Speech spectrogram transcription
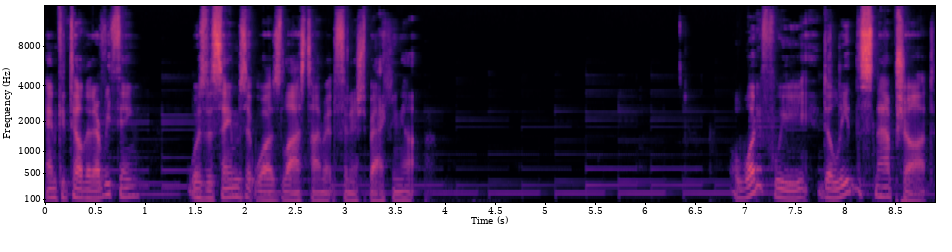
and could tell that everything was the same as it was last time it finished backing up. What if we delete the snapshot,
